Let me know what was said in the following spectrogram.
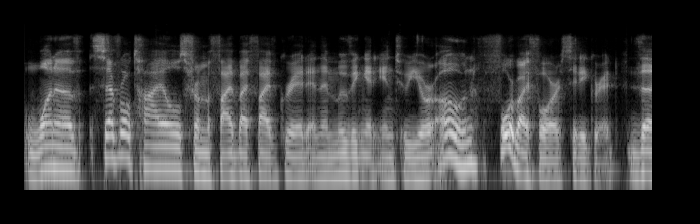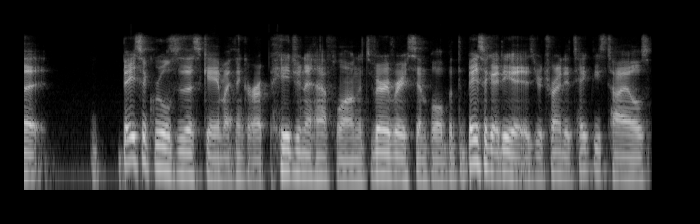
one of several tiles from a 5x5 grid and then moving it into your own 4x4 city grid. The basic rules of this game, I think, are a page and a half long. It's very, very simple. But the basic idea is you're trying to take these tiles,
